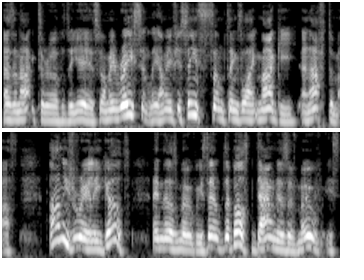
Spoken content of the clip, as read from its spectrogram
as an actor over the years. I mean, recently, I mean, if you've seen some things like Maggie and Aftermath, Arnie's really good in those movies. They're, they're both downers of movies,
